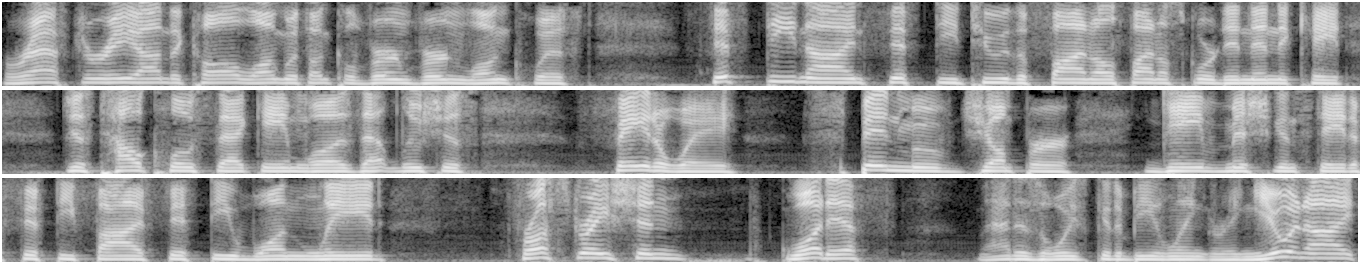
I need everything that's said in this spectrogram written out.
Raftery on the call, along with Uncle Verne, Verne Lundquist. 59 52, the final. Final score didn't indicate just how close that game was. That Lucious fadeaway spin move jumper gave Michigan State a 55 51 lead. Frustration, what if? That is always going to be lingering. UNI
